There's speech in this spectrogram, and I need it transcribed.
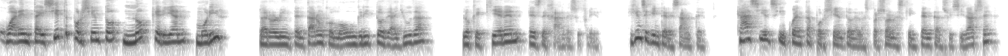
47% no querían morir, pero lo intentaron como un grito de ayuda. Lo que quieren es dejar de sufrir. Fíjense qué interesante. Casi el 50% de las personas que intentan suicidarse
